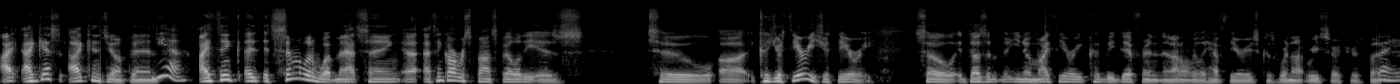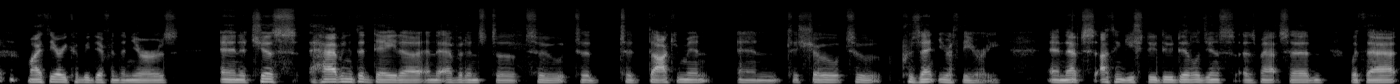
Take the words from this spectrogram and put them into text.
I, I guess I can jump in. Yeah. I think it's similar to what Matt's saying. Uh, I think our responsibility is to because your theory is your theory. So it doesn't, you know, my theory could be different, and I don't really have theories because we're not researchers. But right. my theory could be different than yours, and it's just having the data and the evidence to to to to document and to show to present your theory. And that's I think you should do due diligence, as Matt said, with that,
